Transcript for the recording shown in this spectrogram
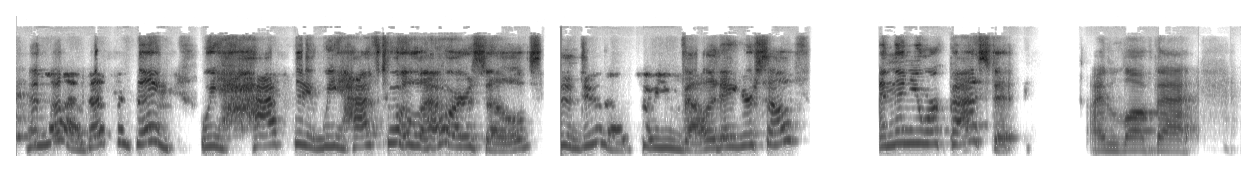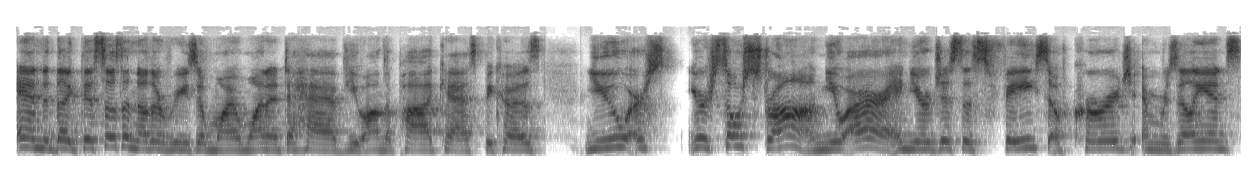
yeah, that's the thing. We have to. We have to allow ourselves to do that. So you validate yourself, and then you work past it. I love that. And like this was another reason why I wanted to have you on the podcast because you are you're so strong. You are and you're just this face of courage and resilience,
